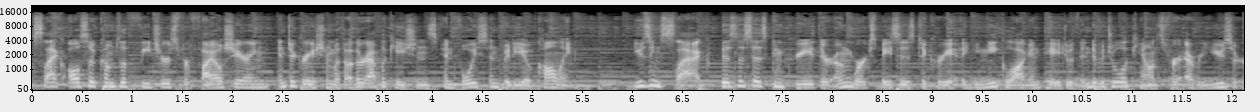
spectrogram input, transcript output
Slack also comes with features for file sharing, integration with other applications, and voice and video calling. Using Slack, businesses can create their own workspaces to create a unique login page with individual accounts for every user.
